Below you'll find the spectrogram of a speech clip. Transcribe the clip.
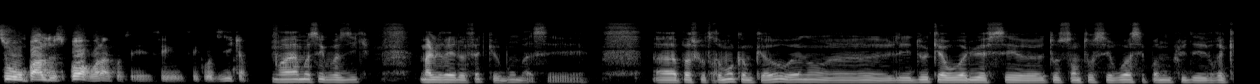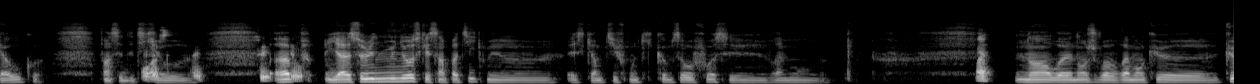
Si on parle de sport, voilà, quoi, c'est- Gvozdik. hein. Ouais, moi c'est Gvozdik. Malgré le fait que, bon, bah c'est. Euh, parce qu'autrement, comme KO, ouais, non. euh, les deux KO à l'UFC, euh, Dos Santos et Roy, c'est pas non plus des vrais KO, quoi. Enfin, c'est des petits Ouais, KO. euh. Hop, il y a celui de Munoz qui est sympathique, mais est-ce qu'un petit front kick comme ça au foie, c'est vraiment. Ouais. Non, ouais, non, je vois vraiment que que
